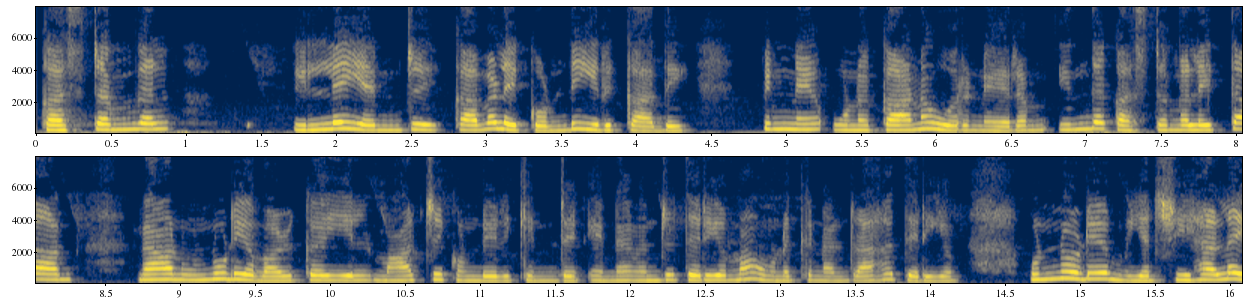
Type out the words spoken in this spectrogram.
கஷ்டங்கள் இல்லை என்று கவலை கொண்டு இருக்காதே. பின்னே உனக்கான ஒரு நேரம். இந்த கஷ்டங்களைத்தான் நான் உன்னுடைய வாழ்க்கையில் மாற்றி கொண்டிருக்கின்றேன். என்னவென்று தெரியுமா? உனக்கு நன்றாக தெரியும். உன்னுடைய முயற்சிகளை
